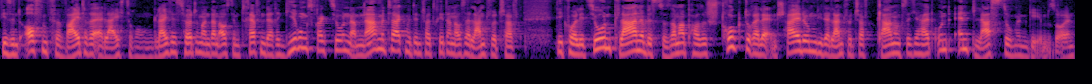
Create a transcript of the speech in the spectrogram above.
wir sind offen für weitere Erleichterungen. Gleiches hörte man dann aus dem Treffen der Regierungsfraktionen am Nachmittag mit den Vertretern aus der Landwirtschaft. Die Koalition plane bis zur Sommerpause strukturelle Entscheidungen, die der Landwirtschaft Planungssicherheit und Entlastungen geben sollen.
